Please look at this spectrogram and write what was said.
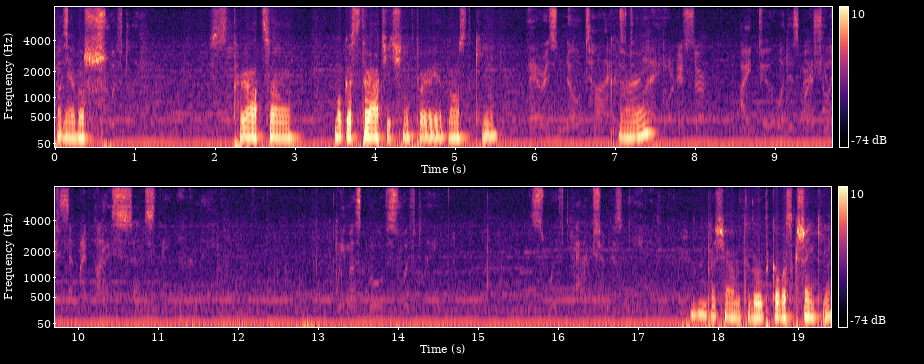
Ponieważ stracę, mogę stracić niektóre jednostki. Okej. Właśnie mamy te dodatkowe skrzynki.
